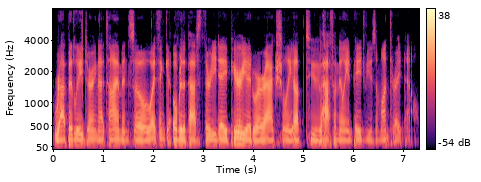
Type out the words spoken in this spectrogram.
rapidly during that time. And so I think over the past 30 day period, we're actually up to half a million page views a month right now.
